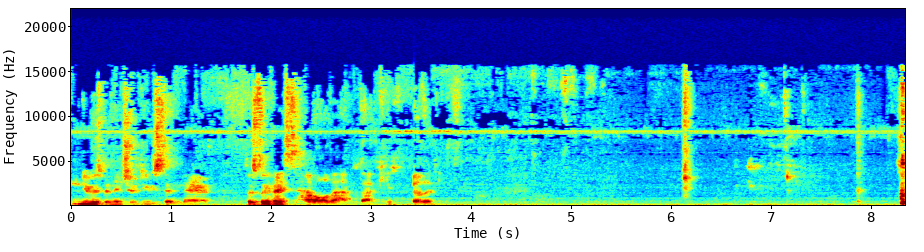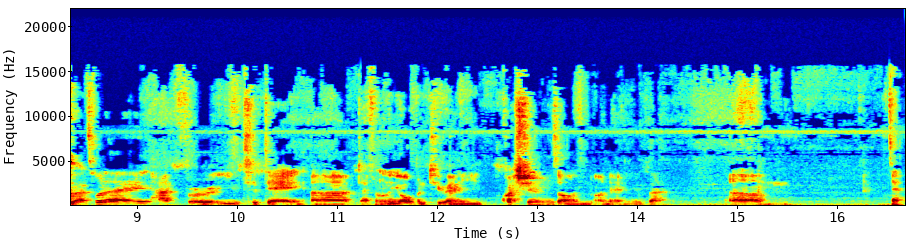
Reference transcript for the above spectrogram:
new has been introduced in there. So it's really nice to have all that, that capability. So that's what I had for you today. Uh, definitely open to any questions on, on any of that. Um, yeah,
